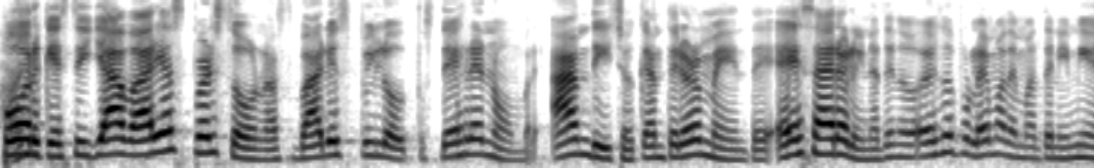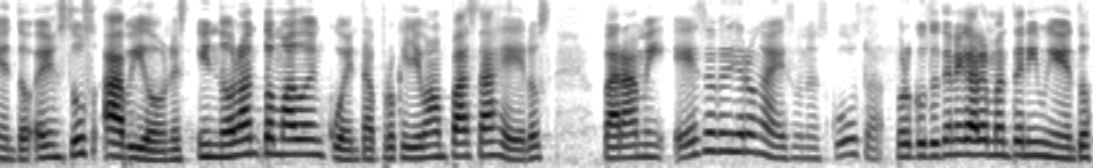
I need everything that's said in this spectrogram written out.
Porque si ya varias personas, varios pilotos de renombre han dicho que anteriormente esa aerolínea ha tenido ese problema de mantenimiento en sus aviones y no lo han tomado en cuenta porque llevan pasajeros, para mí eso que dijeron ahí es una excusa. Porque usted tiene que darle mantenimiento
